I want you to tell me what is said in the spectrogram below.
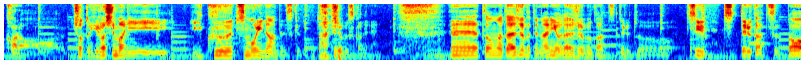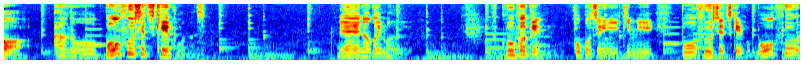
からちょっと広島に行くつもりなんですけど大丈夫ですかね。えーとまあ大丈夫って何を大丈夫かっつってるとつつってるかっつうとあの暴風雪警報なんですよ。でなんか今福岡県ほぼ全域に暴風雪警報暴風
